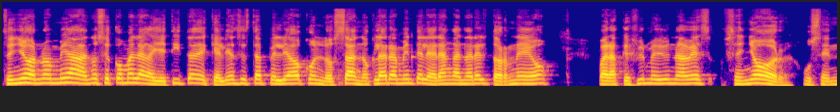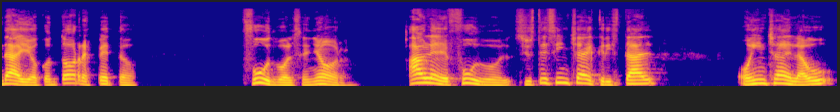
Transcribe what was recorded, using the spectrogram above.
Señor, no me haga, no se coma la galletita de que Alianza está peleado con Lozano. Claramente le harán ganar el torneo para que firme de una vez. Señor Usendayo, con todo respeto. Fútbol, señor. Hable de fútbol. Si usted es hincha de cristal o hincha de la U,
